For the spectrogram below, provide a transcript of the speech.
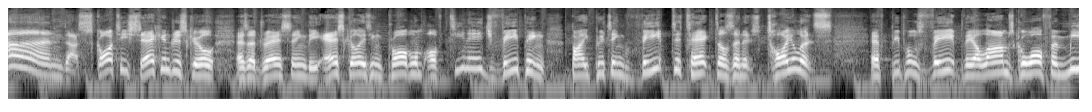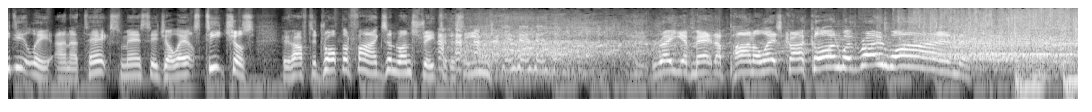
And a Scottish secondary school is addressing the escalating problem of teenage vaping by putting vape detectors in its toilets. If people's vape, the alarms go off immediately, and a text message alerts teachers who have to drop their fags and run straight to the scene. right, you've met the panel. Let's crack on with round one.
